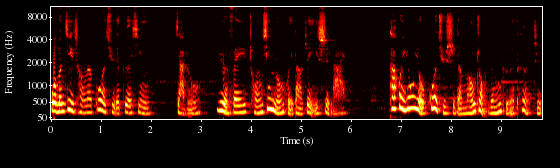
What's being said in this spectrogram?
我们继承了过去的个性，假如岳飞重新轮回到这一世来，他会拥有过去式的某种人格特质。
